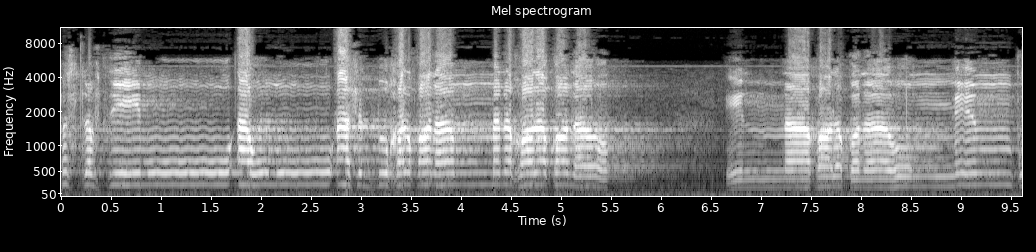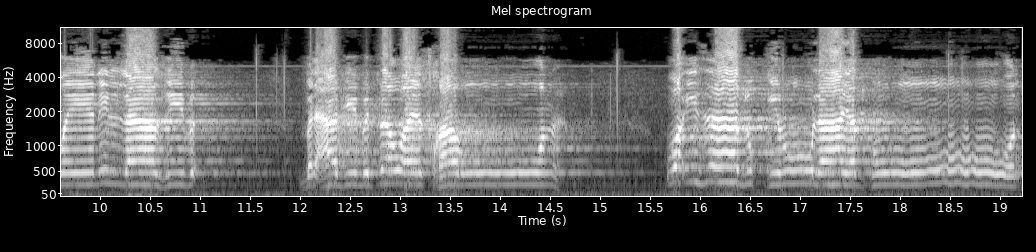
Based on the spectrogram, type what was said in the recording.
فاستفتهموا أهم أشد خلقنا من خلقنا. إنا خلقناهم من طين لازب بل عجبت ويسخرون وإذا ذكروا لا يذكرون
